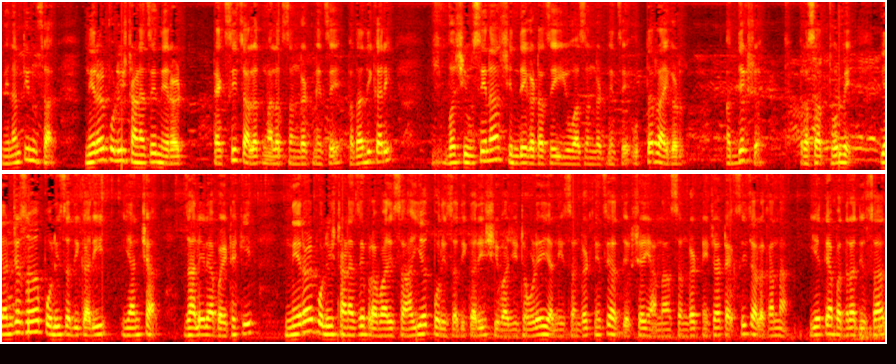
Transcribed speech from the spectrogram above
विनंतीनुसार नेरळ पोलीस ठाण्याचे नेरळ टॅक्सी चालक मालक संघटनेचे पदाधिकारी व शिवसेना शिंदे गटाचे युवा संघटनेचे उत्तर रायगड अध्यक्ष प्रसाद थोरवे यांच्यासह पोलीस अधिकारी यांच्यात झालेल्या बैठकीत नेरळ पोलीस ठाण्याचे प्रभारी सहाय्यक पोलीस अधिकारी शिवाजी ढवळे यांनी संघटनेचे अध्यक्ष यांना संघटनेच्या टॅक्सी चालकांना येत्या पंधरा दिवसात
